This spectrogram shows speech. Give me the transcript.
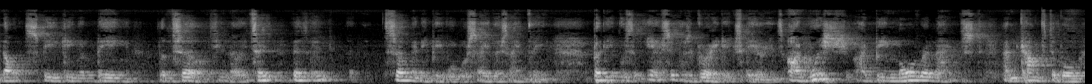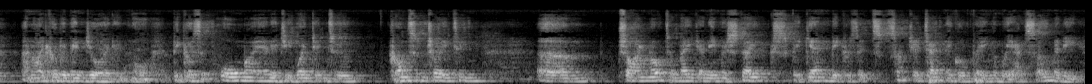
not speaking and being themselves. You know, it's a, a, so many people will say the same thing. But it was, yes, it was a great experience. I wish I'd been more relaxed and comfortable and I could have enjoyed it more because all my energy went into concentrating, um, trying not to make any mistakes, again, because it's such a technical thing and we had so many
